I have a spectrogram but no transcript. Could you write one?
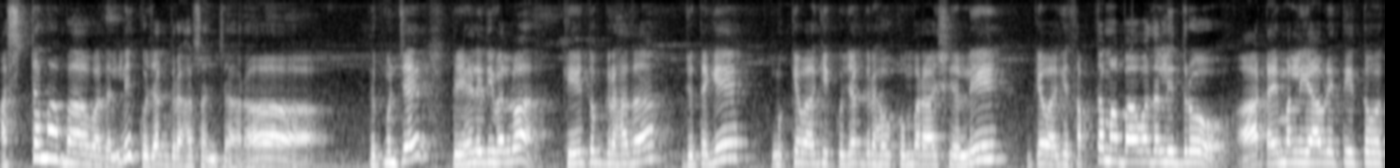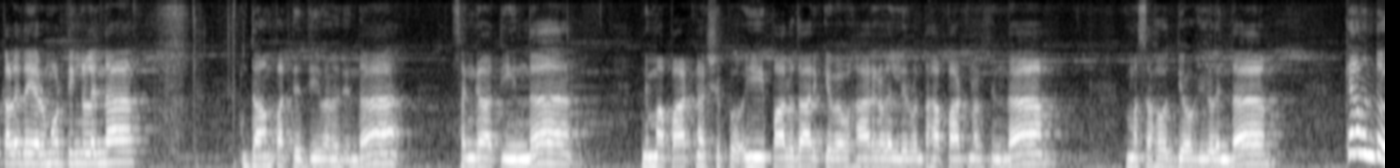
ಅಷ್ಟಮ ಭಾವದಲ್ಲಿ ಕುಜಗ್ರಹ ಸಂಚಾರ. ಇದಕ್ಕೆ ಮುಂಚೆ ಹೇಳಿದ್ದೀವಲ್ವಾ ಕೇತು ಗ್ರಹದ ಜೊತೆಗೆ ಮುಖ್ಯವಾಗಿ ಕುಜಗ್ರಹವು ಕುಂಭರಾಶಿಯಲ್ಲಿ ಮುಖ್ಯವಾಗಿ ಸಪ್ತಮ ಭಾವದಲ್ಲಿದ್ದರು ಆ ಟೈಮಲ್ಲಿ ಯಾವ ರೀತಿ ಇತ್ತು? ಕಳೆದ ಎರಡು ಮೂರು ತಿಂಗಳಿಂದ ದಾಂಪತ್ಯ ಜೀವನದಿಂದ ಸಂಗಾತಿಯಿಂದ, ನಿಮ್ಮ ಪಾರ್ಟ್ನರ್ಶಿಪ್ ಈ ಪಾಲುದಾರಿಕೆ ವ್ಯವಹಾರಗಳಲ್ಲಿರುವಂತಹ ಪಾರ್ಟ್ನರ್ಸಿಂದ ನಿಮ್ಮ ಸಹೋದ್ಯೋಗಿಗಳಿಂದ, ಕೆಲವೊಂದು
